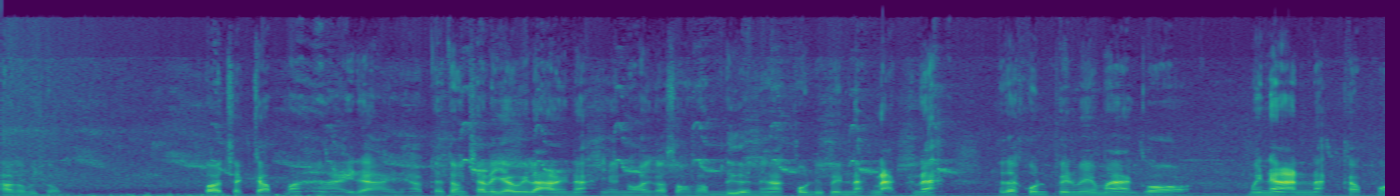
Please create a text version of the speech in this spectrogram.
ครับท่านผู้ชม ก็จะกลับมาหายได้นะครับ แต่ต้องใช้ระยะเวลาหน่อยนะ อย่างน้อยก็2อสเดือนนะฮะคนที่เป็นหนักๆนะ แต่ถ้าคนเป็นไม่มากก็ไม่นานนักครับก็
